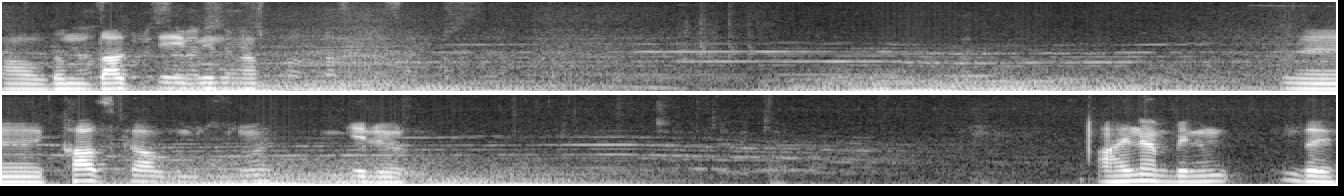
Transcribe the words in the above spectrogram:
Aldım Duck Dave'ini al. Ee, kaz kaldım üstüme. Geliyorum. Aynen benim de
